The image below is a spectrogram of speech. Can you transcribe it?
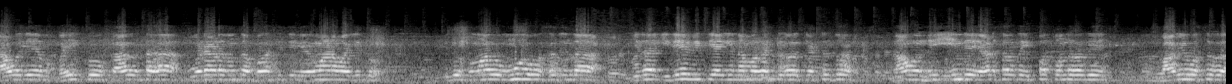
ಯಾವುದೇ ಬೈಕು, ಕಾರು ಸಹ ಓಡಾಡದಂತ ಪರಿಸ್ಥಿತಿ ನಿರ್ಮಾಣವಾಗಿತ್ತು. ಇದು ಸುಮಾರು ಮೂರು ವರ್ಷದಿಂದ ಇದ ಇದೇ ರೀತಿಯಾಗಿ ನಮ್ಮ ರಸ್ತೆಗಳು ಕೆಟ್ಟದ್ದು. ನಾವು ಹಿಂದೆ ಎರಡ್ ಸಾವಿರದ ಇಪ್ಪತ್ತೊಂದರಲ್ಲಿ ಬಾಗೇಹೊಸೂರು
